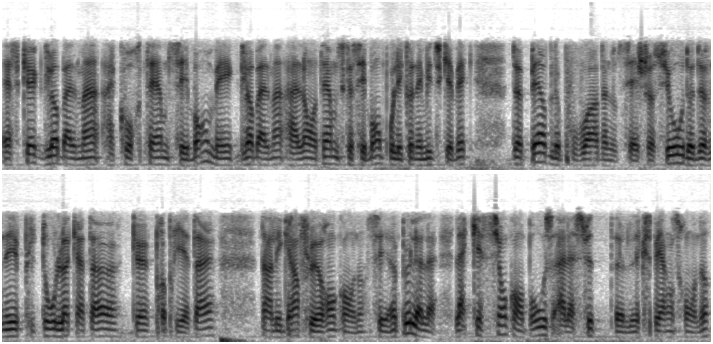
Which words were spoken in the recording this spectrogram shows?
est-ce que globalement, à court terme, c'est bon, mais globalement, à long terme, est-ce que c'est bon pour l'économie du Québec de perdre le pouvoir dans nos sièges sociaux, de devenir plutôt locateur que propriétaire dans les grands fleurons qu'on a? C'est un peu la, question qu'on pose à la suite de l'expérience qu'on a.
